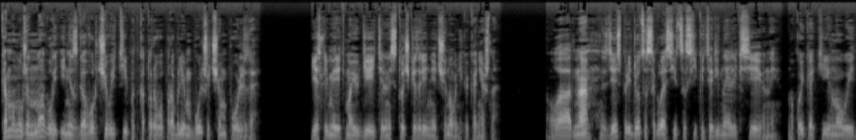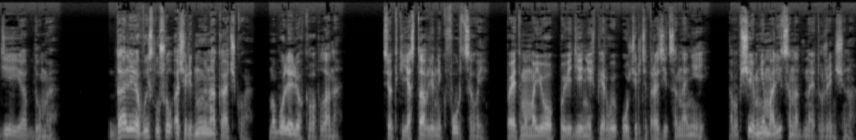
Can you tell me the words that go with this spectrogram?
Кому нужен наглый и несговорчивый тип, от которого проблем больше, чем пользы? Если мерить мою деятельность с точки зрения чиновника, конечно. Ладно, здесь придется согласиться с Екатериной Алексеевной, но кое-какие новые идеи я обдумаю. Далее выслушал очередную накачку, но более легкого плана. Все-таки я ставленный к Фурцевой, поэтому мое поведение в первую очередь отразится на ней, а вообще, мне молиться надо на эту женщину.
